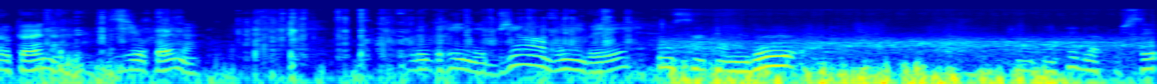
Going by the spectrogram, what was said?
l'Open, Open. Le green est bien bombé. 152. Je vais tenter de la pousser.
